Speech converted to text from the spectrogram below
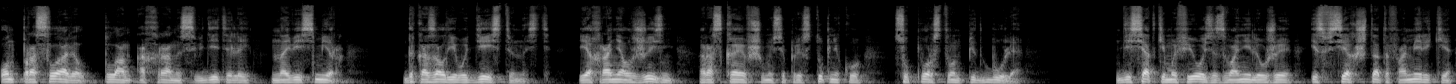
Он прославил план охраны свидетелей на весь мир, доказал его действенность и охранял жизнь раскаявшемуся преступнику с упорством питбуля – Десятки мафиози звонили уже из всех штатов Америки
